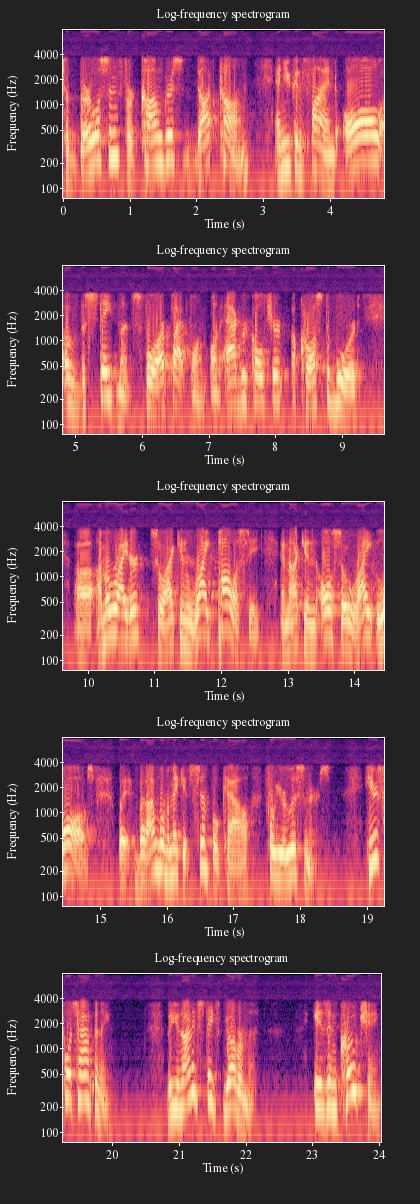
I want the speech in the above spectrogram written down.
to burlesonforcongress.com and you can find all of the statements for our platform on agriculture across the board. Uh, I'm a writer, so I can write policy and I can also write laws. But, but I want to make it simple, Cal, for your listeners. Here's what's happening. The United States government is encroaching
